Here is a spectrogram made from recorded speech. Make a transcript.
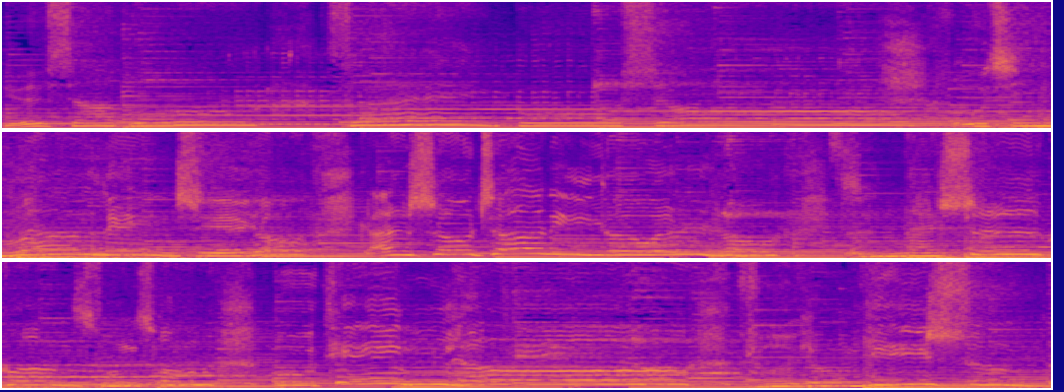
月下不醉不休。抚琴万里皆有，感受着你的温柔。时光匆匆不停留。若用一生等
